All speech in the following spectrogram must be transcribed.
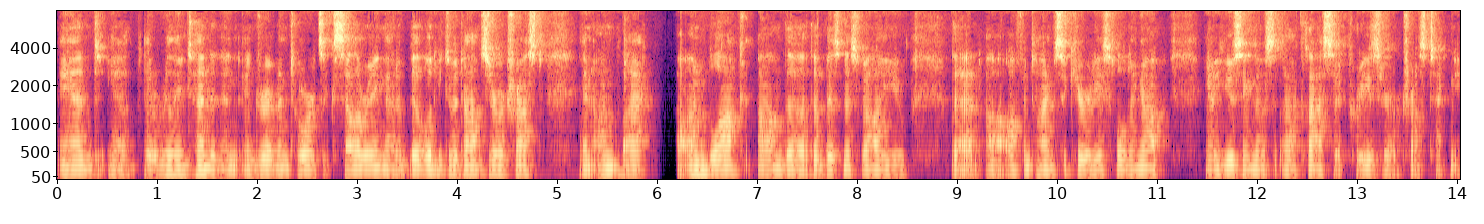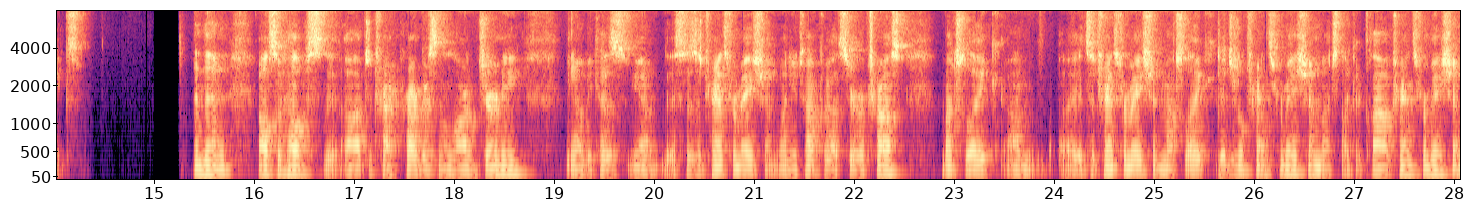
And you know they're really intended and, and driven towards accelerating that ability to adopt zero trust and unblock, unblock um, the, the business value that uh, oftentimes security is holding up you know, using those uh, classic pre-zero trust techniques. And then it also helps uh, to track progress in the long journey, you know, because, you know, this is a transformation. When you talk about zero trust, much like um, it's a transformation, much like digital transformation, much like a cloud transformation.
